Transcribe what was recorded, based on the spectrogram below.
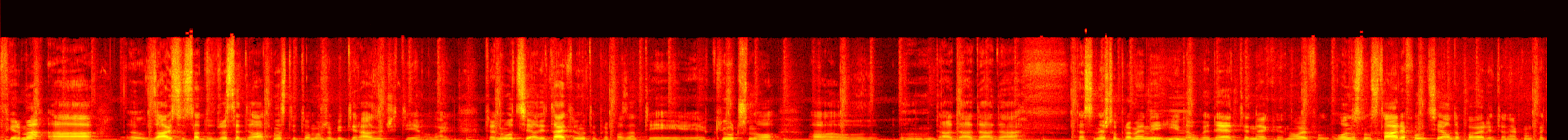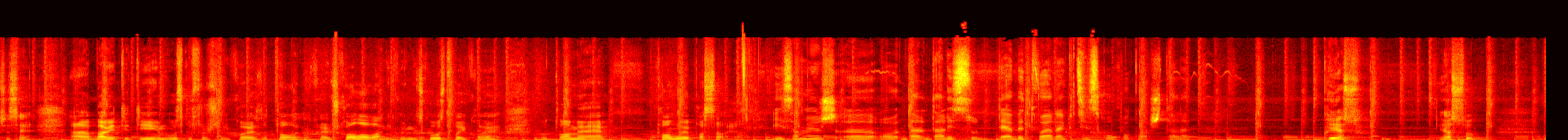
firma, a zavisno sad od vrste delatnosti, to može biti različiti ovaj, trenuci, ali taj trenutak prepoznati je ključno da, da, da, da, da se nešto promeni mm -hmm. i da mhm. uvedete neke nove, odnosno stare funkcije, ali da poverite nekom ko će se a, baviti tim uskostručnim, ko je za to na kraju školovan i ko ima iskustvo i ko je u tome to mu je posao, jel? I samo još, o, da, da li su tebe tvoje lekcije skupo koštale? Pa jesu, jesu,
